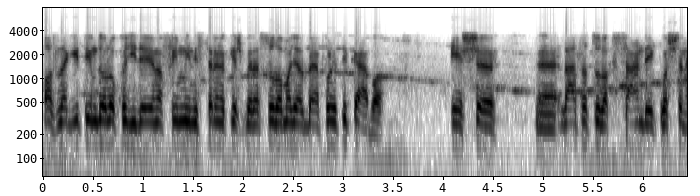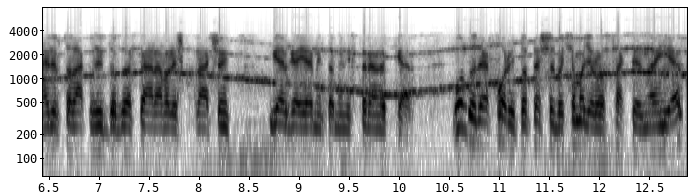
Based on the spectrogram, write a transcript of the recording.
az legitim dolog, hogy ide jön a filmminiszterelnök és beleszól a magyar belpolitikába? És láthatólag szándékosan előbb találkozik Dobrev Klárával és Karácsony Gergelyel, mint a miniszterelnökkel. Gondold el fordított esetben, hogyha Magyarország tenne ilyet,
